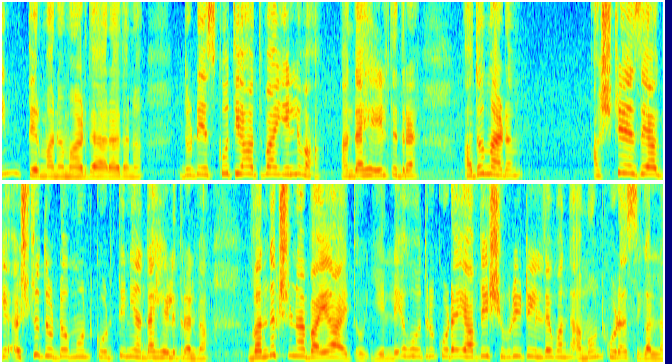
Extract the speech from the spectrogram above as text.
ಏನು ತೀರ್ಮಾನ ಮಾಡಿದೆ ಆರಾಧನಾ? ದುಡ್ಡು ಇಸ್ಕೋತೀಯಾ ಅಥವಾ ಇಲ್ವಾ? ಅಂತ ಹೇಳ್ತಿದ್ರೆ, ಅದು ಮೇಡಮ್ ಅಷ್ಟು ಆಗಿ ಅಷ್ಟು ದುಡ್ಡು ಅಮೌಂಟ್ ಕೊಡ್ತೀನಿ ಅಂತ ಹೇಳಿದ್ರಲ್ವ? ಒಂದು ಕ್ಷಣ ಭಯ ಆಯಿತು. ಎಲ್ಲೇ ಹೋದರೂ ಕೂಡ ಯಾವುದೇ ಶ್ಯೂರಿಟಿ ಇಲ್ಲದೆ ಒಂದು ಅಮೌಂಟ್ ಕೂಡ ಸಿಗಲ್ಲ.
